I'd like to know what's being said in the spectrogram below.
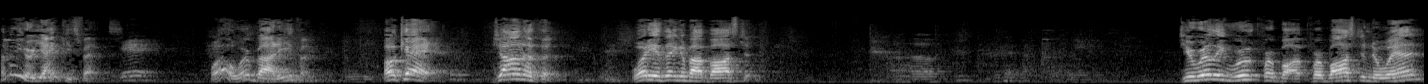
How many are Yankees fans? Well, we're about even. Okay, Jonathan, what do you think about Boston? Uh, do you really root for Bo- for Boston to win?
